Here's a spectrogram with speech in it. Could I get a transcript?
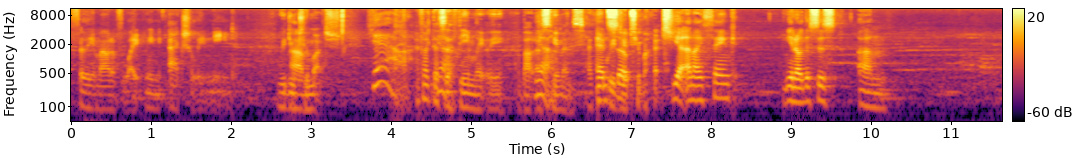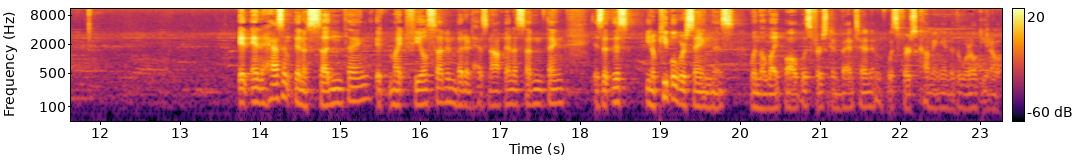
for the amount of light we actually need. we do too um, much. Yeah, I feel like that's yeah. the theme lately about us humans. I think And we so- do too much. Yeah, and I think, you know, this is, um, it, and it hasn't been a sudden thing. It might feel sudden, but it has not been a sudden thing. Is that this, you know, people were saying this when the light bulb was first invented and was first coming into the world, you know.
